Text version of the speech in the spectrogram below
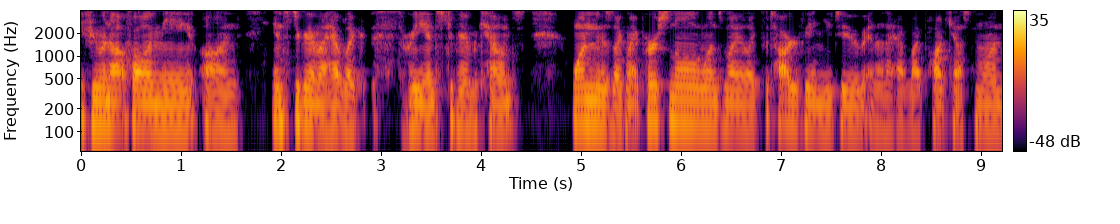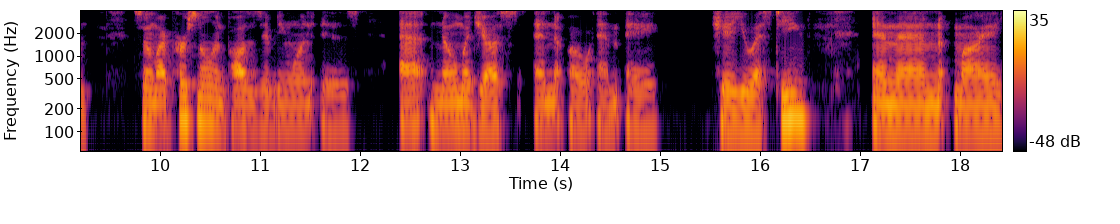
if you are not following me on Instagram, I have like three Instagram accounts. One is like my personal, one's my like photography and YouTube, and then I have my podcast one. So my personal and positivity one is at Noma Just N O M A J U S T. And then my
